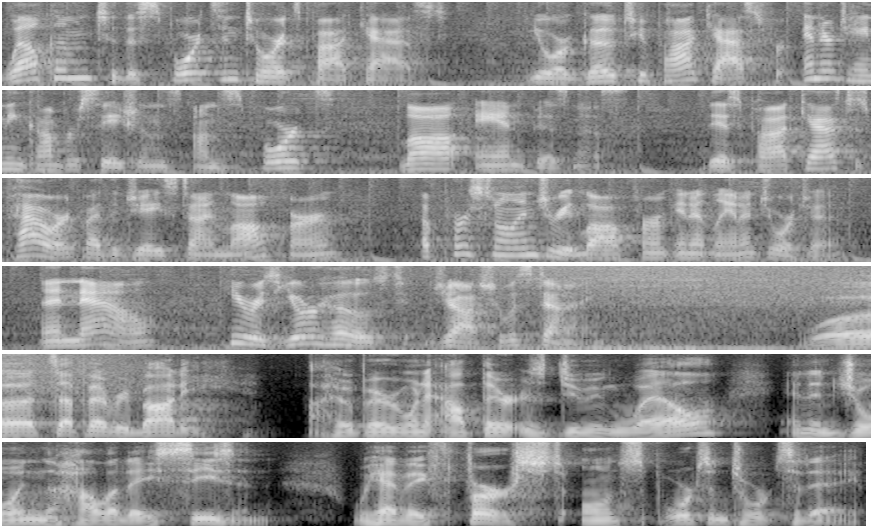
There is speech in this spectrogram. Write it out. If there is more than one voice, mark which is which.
Speaker 1: Welcome to the Sports and Torts Podcast, your go to podcast for entertaining conversations on sports, law, and business. This podcast is powered by the J. Stein Law Firm, a personal injury law firm in Atlanta, Georgia. And now, here is your host, Joshua Stein.
Speaker 2: What's up, everybody? I hope everyone out there is doing well and enjoying the holiday season. We have a first on Sports and Torts today.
